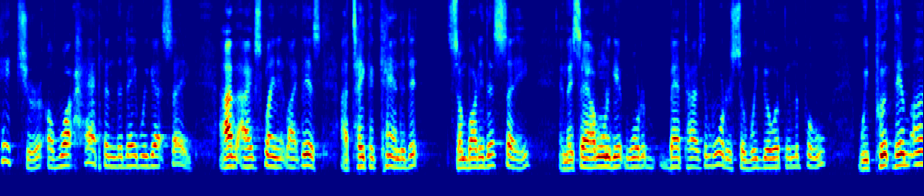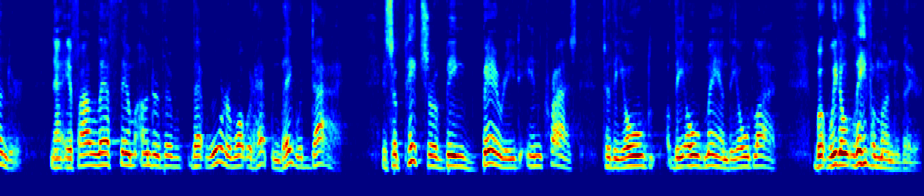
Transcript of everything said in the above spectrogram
picture of what happened the day we got saved. I, I explain it like this I take a candidate, somebody that's saved, and they say, I want to get water, baptized in water. So we go up in the pool, we put them under. Now, if I left them under the, that water, what would happen? They would die. It's a picture of being buried in Christ to the old, the old man, the old life. But we don't leave them under there.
